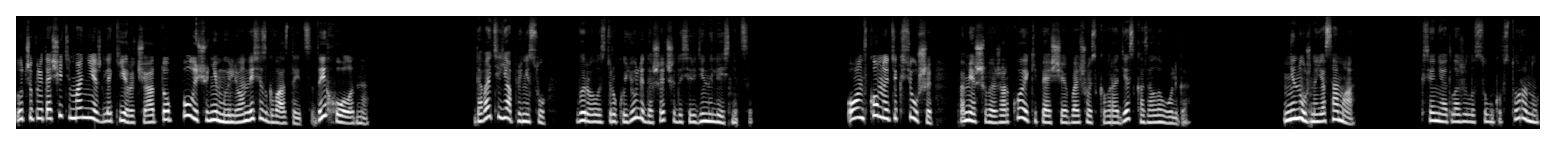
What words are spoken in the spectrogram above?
«Лучше притащите манеж для Кирыча, а то пол еще не мыли, он весь изгваздается, да и холодно». «Давайте я принесу», — вырвалась вдруг у Юли, дошедшей до середины лестницы. «Он в комнате Ксюши», — помешивая жаркое, кипящее в большой сковороде, сказала Ольга. «Не нужно, я сама». Ксения отложила сумку в сторону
